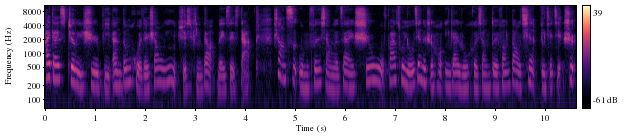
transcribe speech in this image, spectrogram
Hi guys，这里是彼岸灯火的商务英语学习频道，This is Da。上次我们分享了在失误发错邮件的时候应该如何向对方道歉并且解释。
